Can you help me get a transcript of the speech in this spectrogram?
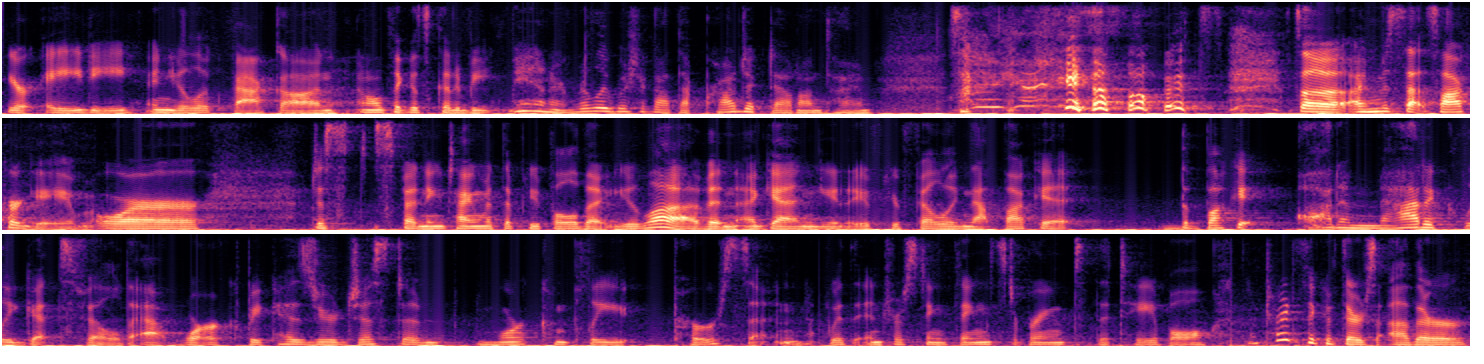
you're 80 and you look back on. I don't think it's going to be, man, I really wish I got that project out on time. So, you know, it's, it's a, I missed that soccer game or just spending time with the people that you love. And again, you know, if you're filling that bucket, the bucket automatically gets filled at work because you're just a more complete person with interesting things to bring to the table. I'm trying to think if there's other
